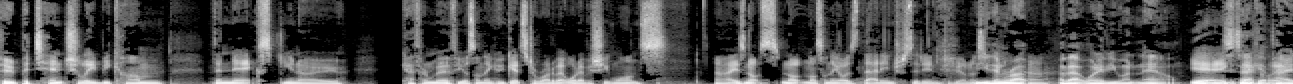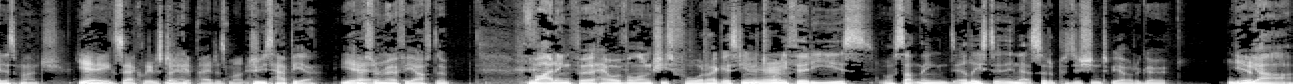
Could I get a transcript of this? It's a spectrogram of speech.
to potentially become the next, you know, Katharine Murphy or something who gets to write about whatever she wants. Uh, is not not not something I was that interested in, to be honest. You can write Uh, about whatever you want now. Yeah, You just Don't exactly. get paid as much. yeah, And exactly. I just don't yeah. get paid as much. Who's happier? yeah, Katharine Murphy after fighting for however long she's fought. I guess, you know, Yeah. twenty, thirty 20, 30 years or something, at least in that sort of position to be able to go, yeah. we are.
